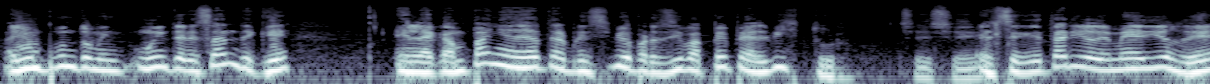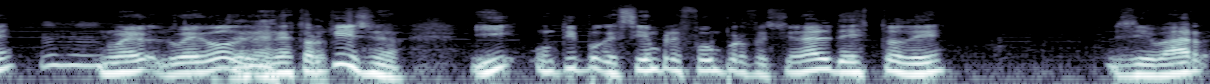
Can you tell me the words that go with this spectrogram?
Hay un punto muy muy interesante que en la campaña de ATE al principio participa Pepe Albistur, Sí, sí. el secretario de medios de Ujú. nue- luego De de, Néstor. Néstor Kirchner y un tipo que siempre fue un profesional de esto de llevar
